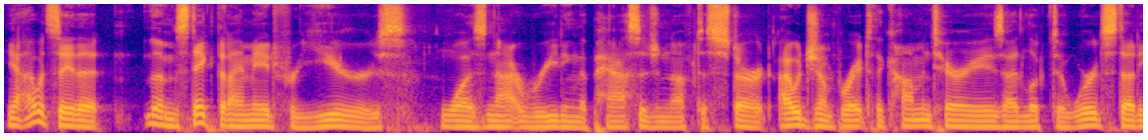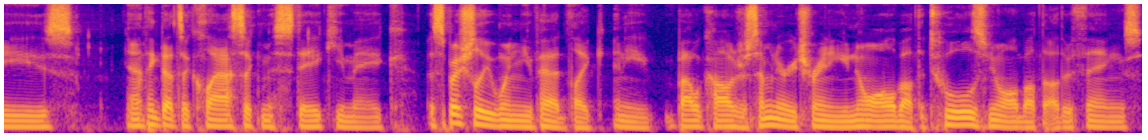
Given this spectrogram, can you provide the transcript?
Yeah, I would say that the mistake that I made for years was not reading the passage enough to start. I would jump right to the commentaries, I'd look to word studies. And I think that's a classic mistake you make, especially when you've had like any Bible college or seminary training. You know all about the tools, you know all about the other things.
